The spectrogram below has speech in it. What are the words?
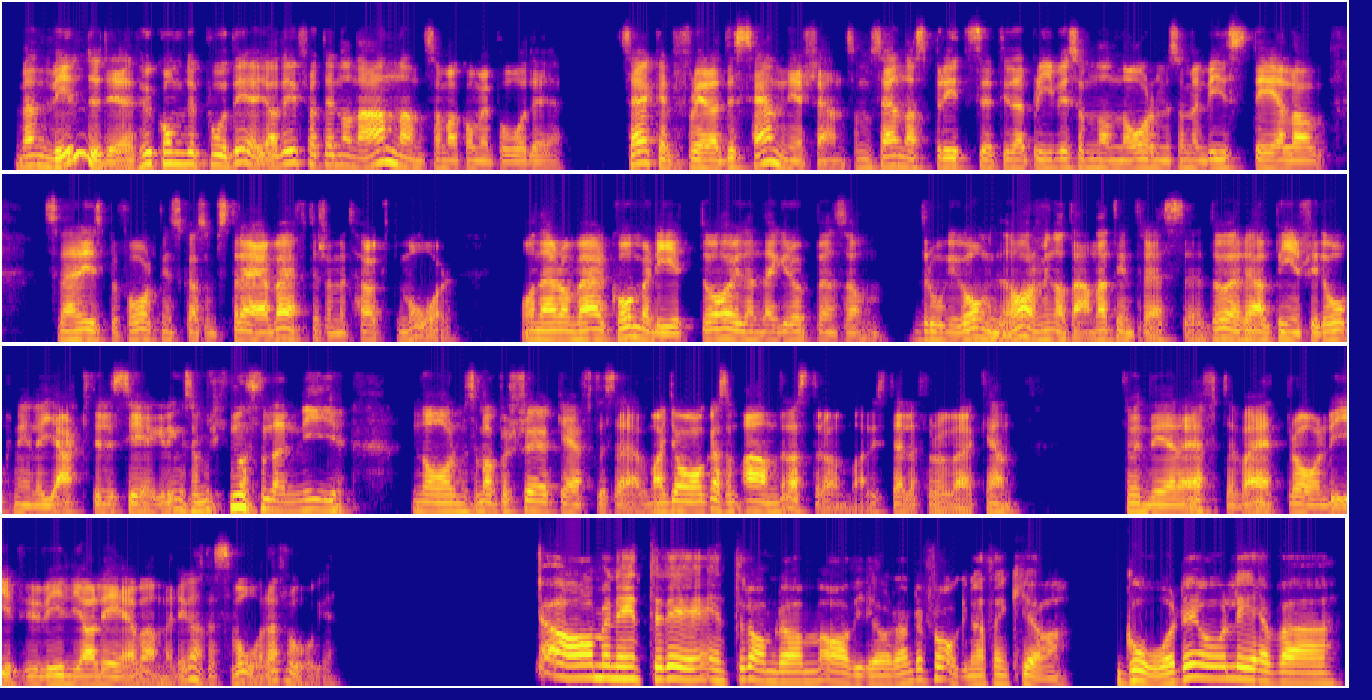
Men vill du det? Hur kom du på det? Ja, det är för att det är någon annan som har kommit på det. Säkert för flera decennier sedan som sedan har spritt sig till att bli som någon norm som en viss del av Sveriges befolkning ska som sträva efter som ett högt mål. Och när de väl kommer dit, då har ju den där gruppen som drog igång det, då har de ju något annat intresse. Då är det alpinskidåkning eller jakt eller segling som blir någon sån där ny norm som man försöker efter sig. Man jagar som andra strömmar istället för att verkligen fundera efter vad är ett bra liv? Hur vill jag leva? Men det är ganska svåra frågor. Ja, men är inte det är inte de de avgörande frågorna tänker jag. Går det att leva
